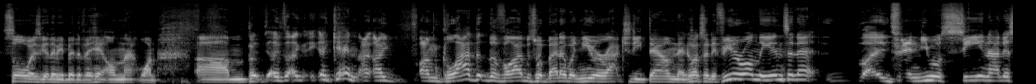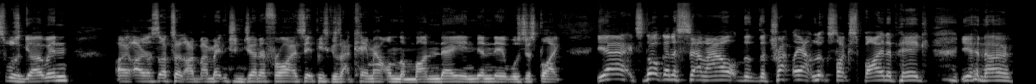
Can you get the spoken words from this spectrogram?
it's always going to be a bit of a hit on that one. Um, but uh, again, I, I I'm glad that the vibes were better when you were actually down there. Because like I said, if you were on the internet and you were seeing how this was going. I, I, like I said, I I mentioned Jennifer Isaac piece because that came out on the Monday, and, and it was just like, yeah, it's not going to sell out. The, the track layout looks like Spider Pig, you know.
